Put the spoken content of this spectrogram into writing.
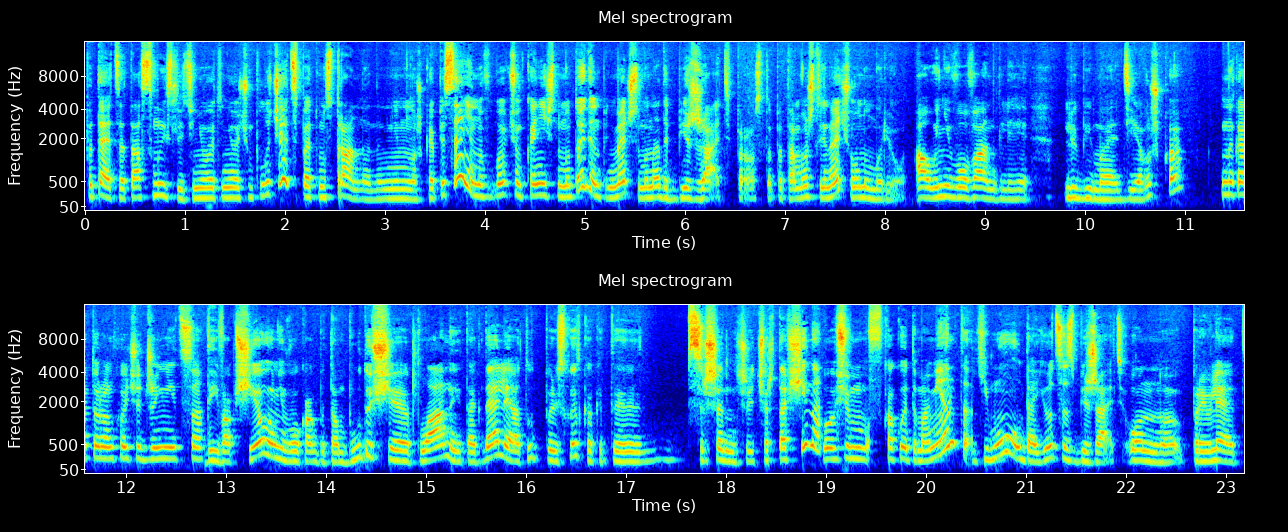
пытается это осмыслить, у него это не очень получается, поэтому странное немножко описание, но, в общем, в конечном итоге он понимает, что ему надо бежать просто, потому что иначе он умрет. А у него в Англии любимая девушка, на которой он хочет жениться. Да и вообще у него как бы там будущее, планы и так далее. А тут происходит как это совершенно чертовщина. В общем, в какой-то момент ему удается сбежать. Он проявляет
